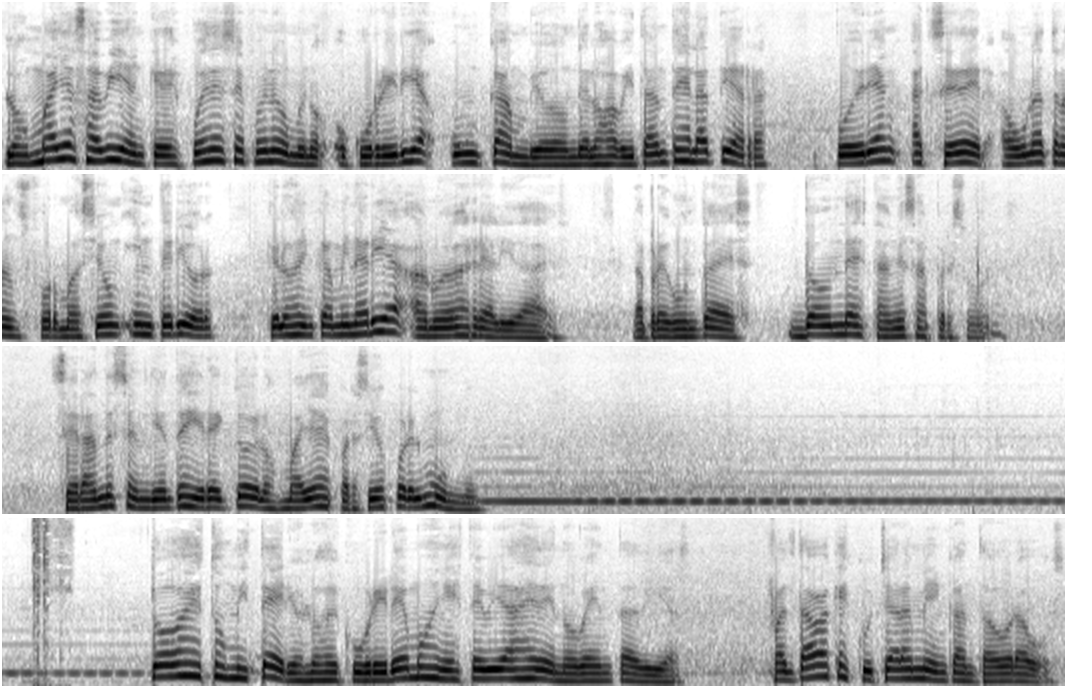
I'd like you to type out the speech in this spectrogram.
Los mayas sabían que después de ese fenómeno ocurriría un cambio donde los habitantes de la Tierra podrían acceder a una transformación interior que los encaminaría a nuevas realidades. La pregunta es, ¿dónde están esas personas? ¿Serán descendientes directos de los mayas esparcidos por el mundo? Todos estos misterios los descubriremos en este viaje de 90 días. Faltaba que escucharan mi encantadora voz.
